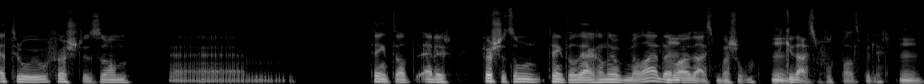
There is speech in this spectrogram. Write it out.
Jeg tror jo første som eh, tenkte at Eller første som tenkte at jeg kan jobbe med deg, det Mm. var jo deg som person. Mm. Ikke deg som fotballspiller. Mm,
